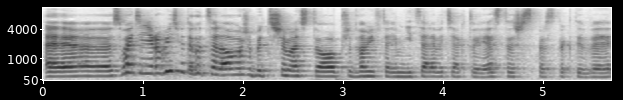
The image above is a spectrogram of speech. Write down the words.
E, słuchajcie, nie robiliśmy tego celowo, żeby trzymać to przed Wami w tajemnicy, ale wiecie jak to jest też z perspektywy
